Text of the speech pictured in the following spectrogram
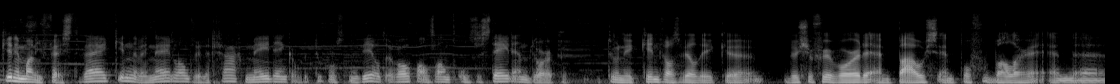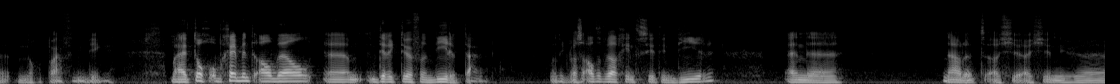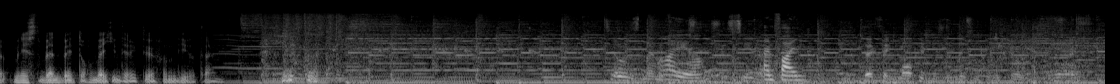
Kindermanifest. Wij, kinderen in Nederland, willen graag meedenken over de toekomst van de wereld, Europa, ons land, onze steden en dorpen. Toen ik kind was wilde ik eh, buschauffeur worden en paus en profvoetballer en eh, nog een paar van die dingen. Maar toch op een gegeven moment al wel ehm, directeur van een dierentuin. Want ik was altijd wel geïnteresseerd in dieren. En eh, nou, dat, als, je, als je nu minister bent, ben je toch een beetje directeur van een dierentuin. I'm fine. They think more people should listen to the children.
